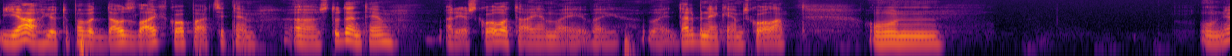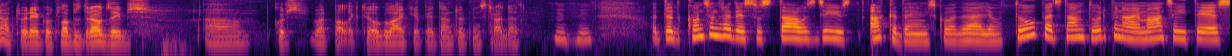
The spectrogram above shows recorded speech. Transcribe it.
Jā, jo tu pavadi daudz laika kopā ar citiem uh, studentiem, arī ar skolotājiem vai, vai, vai darbiniekiem skolā. Un, un jā, tur iegūt labas draudzības, uh, kuras var palikt ilgu laiku, ja pie tām turpin strādāt. Mm -hmm. Tad koncentrēties uz tavas dzīves akadēmisko daļu. Tu pēc tam turpināji mācīties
